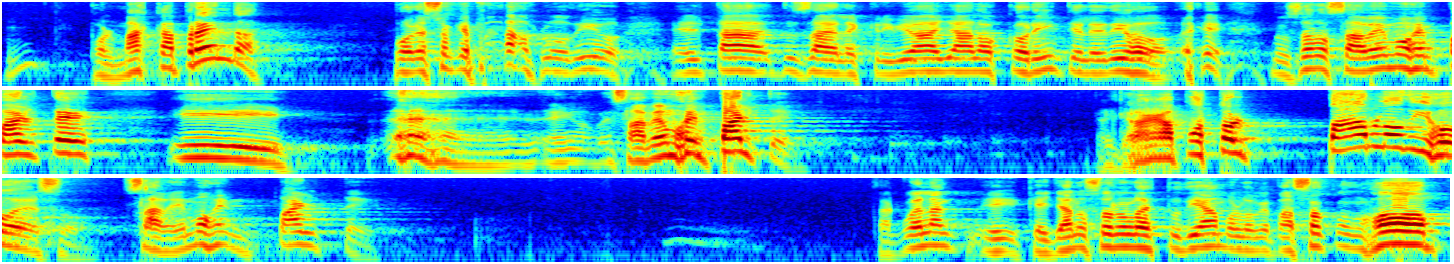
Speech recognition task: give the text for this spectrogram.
¿Mm? Por más que aprenda. Por eso que Pablo dijo, él está, tú sabes, le escribió allá a los Corintios y le dijo, nosotros sabemos en parte y sabemos en parte. El gran apóstol Pablo dijo eso, sabemos en parte. ¿Se acuerdan eh, que ya nosotros lo estudiamos, lo que pasó con Job?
